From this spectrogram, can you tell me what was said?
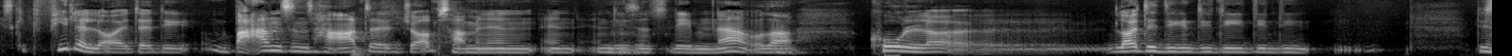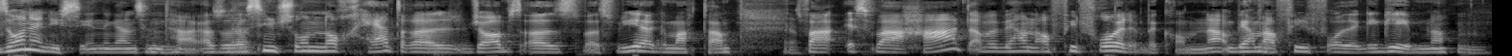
es gibt viele Leute, die wahnsinnig harte Jobs haben in, in, in mhm. dieses mhm. Leben, ne? Oder mhm. cool, äh, Leute, die, die, die, die, die die Sonne nicht sehen den ganzen mhm. Tag. Also ja. das sind schon noch härtere Jobs, als was wir gemacht haben. Ja. Es, war, es war hart, aber wir haben auch viel Freude bekommen. Ne? Und wir haben ja. auch viel Freude gegeben. Ne? Mhm.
